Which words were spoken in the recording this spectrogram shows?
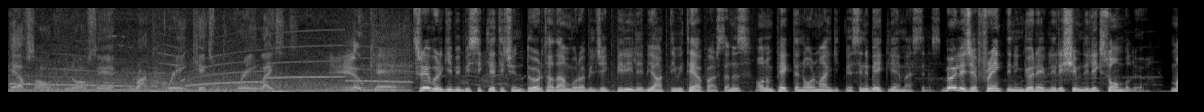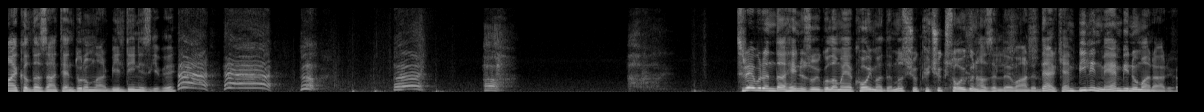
the F's on it. You know what I'm saying? And rock the green kicks with the green laces. Okay. Trevor gibi bisiklet için 4 adam vurabilecek biriyle bir aktivite yaparsanız onun pek de normal gitmesini bekleyemezsiniz. Böylece Franklin'in görevleri şimdilik son buluyor. Michael da zaten durumlar bildiğiniz gibi Trevor'ın da henüz uygulamaya koymadığımız şu küçük soygun hazırlığı vardı derken bilinmeyen bir numara arıyor.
